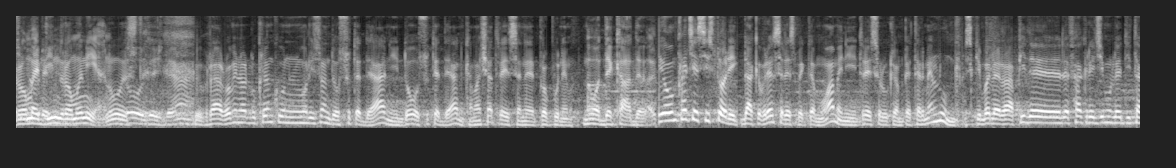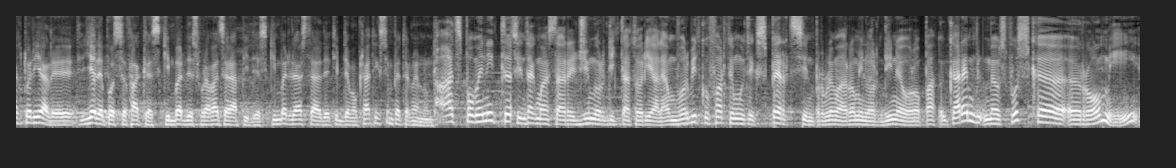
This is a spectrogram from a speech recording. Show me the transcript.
rome din România. Nu? 20 de ani. Vrea romilor lucrăm cu un orizont de 100 de ani, 200 de ani, cam așa trebuie să ne propunem, nu o decadă. E un proces istoric. Dacă vrem să respectăm oamenii, trebuie să lucrăm pe termen lung. Schimbările rapide le fac regimurile dictatoriale ele pot să facă schimbări de suprafață rapide. Schimbările astea de tip democratic sunt pe termen lung. Ați pomenit sintagma asta regimuri dictatoriale. Am vorbit cu foarte mulți experți în problema romilor din Europa, care mi-au spus că romii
